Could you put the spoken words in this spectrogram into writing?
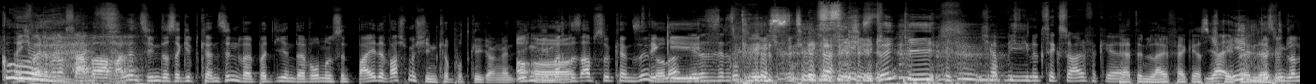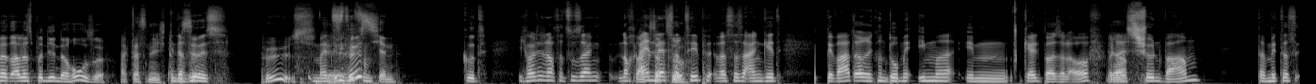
Gut. Ich wollte aber noch sagen, Aber Valentin, das ergibt keinen Sinn, weil bei dir in der Wohnung sind beide Waschmaschinen kaputt gegangen. Oh, Irgendwie oh. macht das absolut keinen Sinn, Stinky. ja, das ist ja das Problem. Stinky! ich habe nicht genug Er Sexualverkehr. hat den Lifehack erst Ja, später eben, entdeckt. deswegen landet alles bei dir in der Hose. Sag das nicht. In der ja- Höhe. Bös. Meinst Okay. Höschen. Gut. Ich wollte noch dazu sagen, noch Sag's ein letzter dazu. Tipp, was das angeht. Bewahrt eure Kondome immer im Geldbörsel auf, weil Ja. da ist schön warm, damit das.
